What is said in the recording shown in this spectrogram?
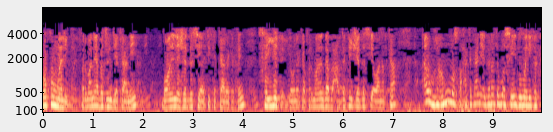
وكم ملك فرمانيا بجند يكاني بواني لجد سياتي ككارك كن سيد قولك فرمان داب عبدك جد سيوانك أو هم مصلحتك يعني قرأت بو سيد ملكك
